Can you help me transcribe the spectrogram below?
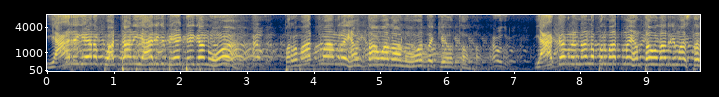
ಯಾರಿಗೇನ ಕೊಟ್ಟಾನ ಯಾರಿಗೆ ಭೇಟಿಗಾನು? ಪರಮಾತ್ಮ ಅಂದ್ರೆ ಎಂಥವದಾನು ಅಂತ ಕೇಳ್ತಾರ. ಹೌದು. ಯಾಕಂದ್ರ ನನ್ನ ಪರಮಾತ್ಮ ಎಂತವದಾನ್ರಿ ಮಾಸ್ತರ?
